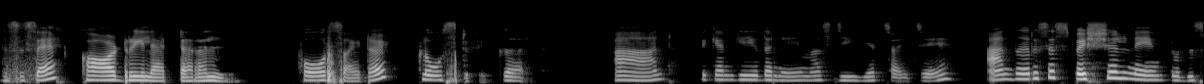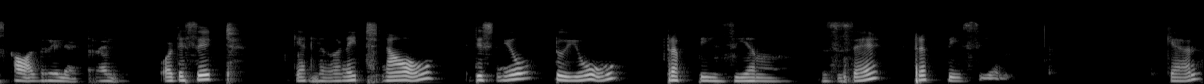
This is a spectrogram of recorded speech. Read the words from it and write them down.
This is a quadrilateral four-sided closed figure and we can give the name as GHIJ and there is a special name to this quadrilateral. What is it? You can learn it now. It is new to you. Trapezium. This is a trapezium. Can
